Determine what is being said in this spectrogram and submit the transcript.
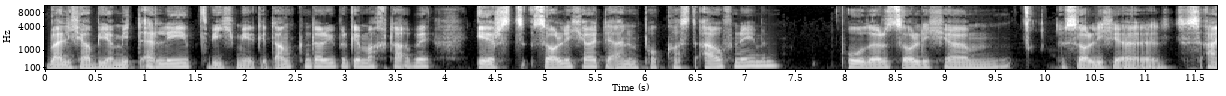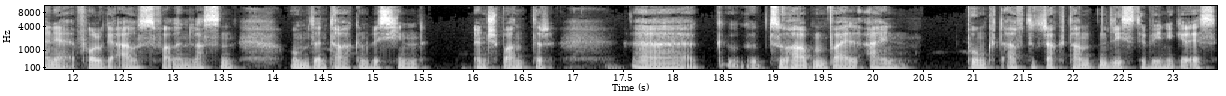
weil ich habe ja miterlebt, wie ich mir Gedanken darüber gemacht habe. Erst soll ich heute einen Podcast aufnehmen oder soll ich ähm, soll ich äh, eine Folge ausfallen lassen, um den Tag ein bisschen entspannter äh, zu haben, weil ein Punkt auf der Traktantenliste weniger ist.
